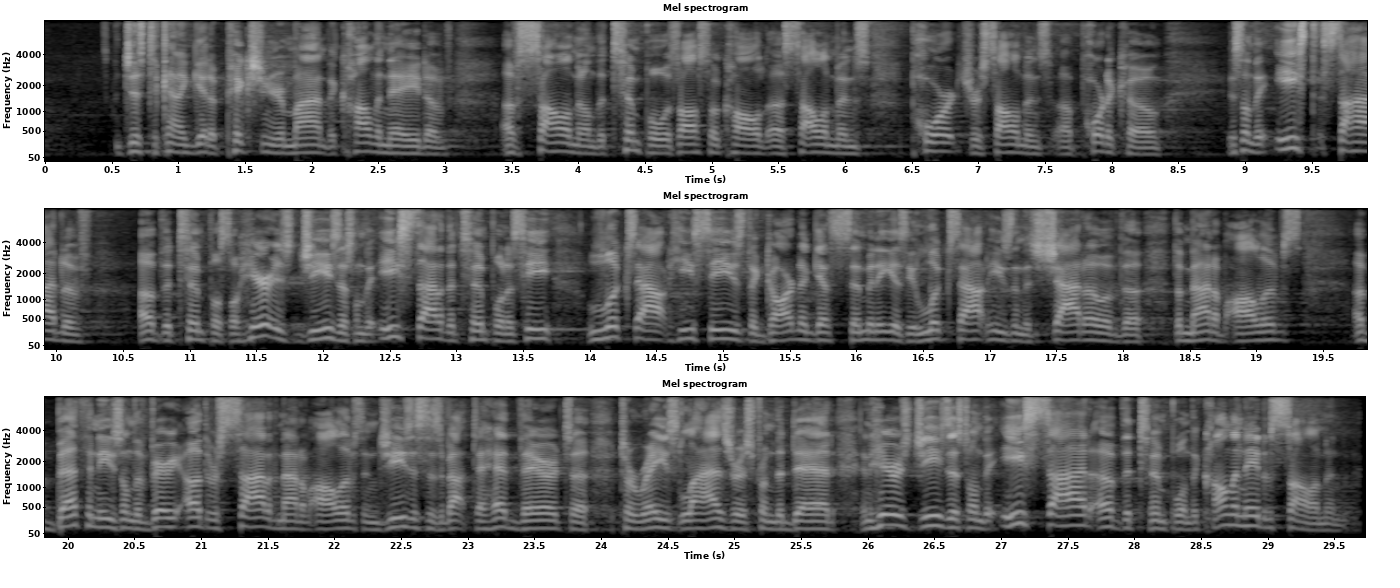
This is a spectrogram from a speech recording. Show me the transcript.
Just to kind of get a picture in your mind, the colonnade of of Solomon on the temple is also called uh, Solomon's porch or Solomon's uh, portico. It's on the east side of, of the temple. So here is Jesus on the east side of the temple. And as he looks out, he sees the Garden of Gethsemane. As he looks out, he's in the shadow of the, the Mount of Olives. Uh, Bethany's on the very other side of the Mount of Olives, and Jesus is about to head there to, to raise Lazarus from the dead. And here's Jesus on the east side of the temple in the colonnade of Solomon.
